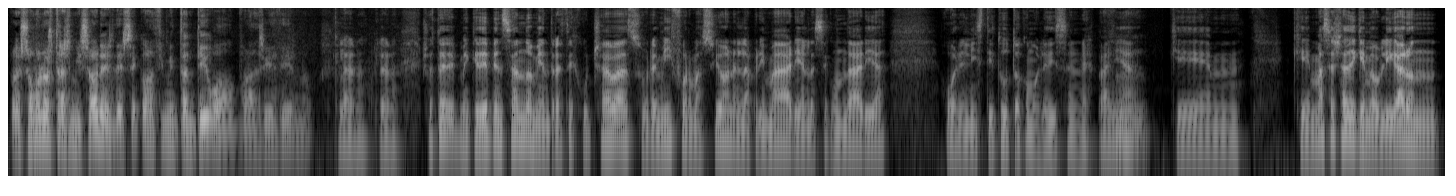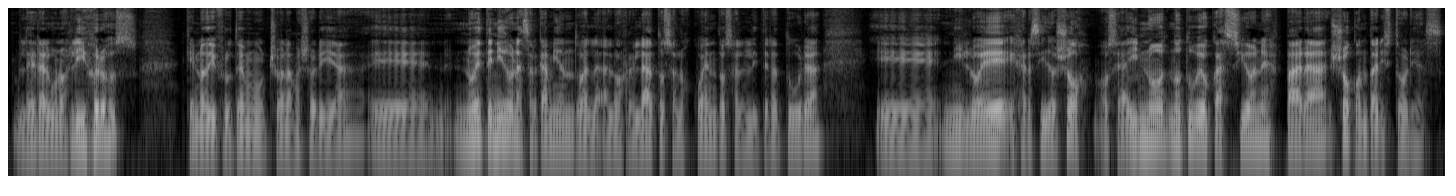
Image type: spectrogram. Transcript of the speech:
Porque somos los transmisores de ese conocimiento antiguo, por así decir, ¿no? Claro, claro. Yo me quedé pensando mientras te escuchaba sobre mi formación en la primaria, en la secundaria o en el instituto, como le dicen en España, que, mm, que más allá de que me obligaron a leer algunos libros, que no disfruté mucho, la mayoría. Eh, no he tenido un acercamiento a, los relatos, a los cuentos, a la literatura, eh, ni lo he ejercido yo. O sea, ahí no, no tuve ocasiones para yo contar historias.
